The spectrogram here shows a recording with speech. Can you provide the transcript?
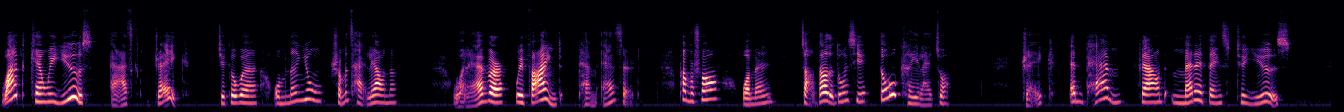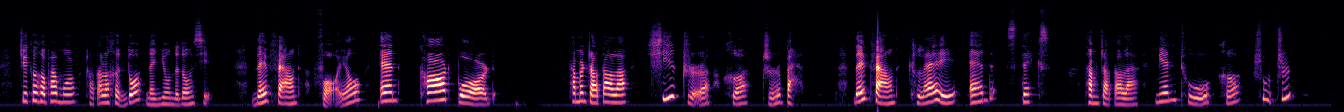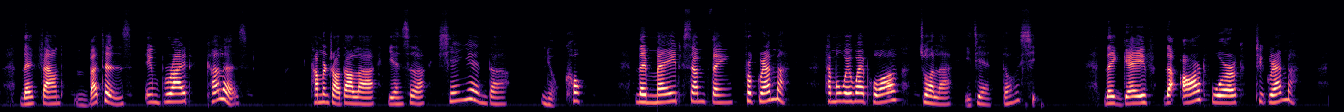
What can we use? asked Jake. 杰克问：“我们能用什么材料呢？”“Whatever we find,” Pam answered. 帕姆说：“我们找到的东西都可以来做。” Jake and Pam found many things to use. 杰克和帕姆找到了很多能用的东西。They found foil and cardboard. 他们找到了锡纸和纸板。 they found clay and sticks. 他们找到了粘土和树枝。They found buttons in bright colors. 他们找到了颜色鲜艳的纽扣。They made something for Grandma. 他们为外婆做了一件东西。They gave the artwork to Grandma.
